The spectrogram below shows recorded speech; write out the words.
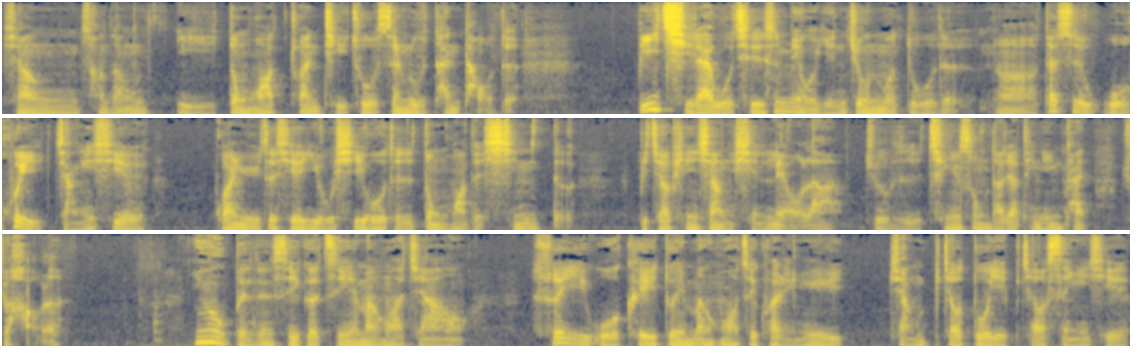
像常常以动画专题做深入探讨的，比起来我其实是没有研究那么多的啊。但是我会讲一些关于这些游戏或者是动画的心得，比较偏向闲聊啦。就是轻松，大家听听看就好了。因为我本身是一个职业漫画家哦，所以我可以对漫画这块领域讲比较多，也比较深一些。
